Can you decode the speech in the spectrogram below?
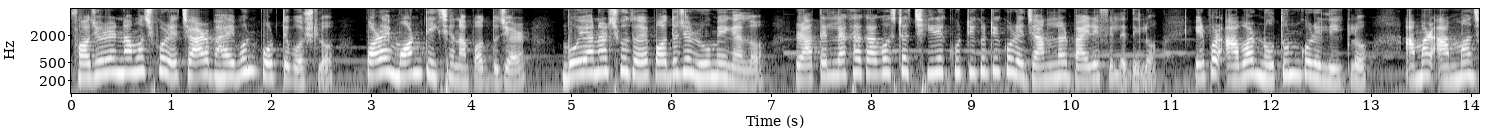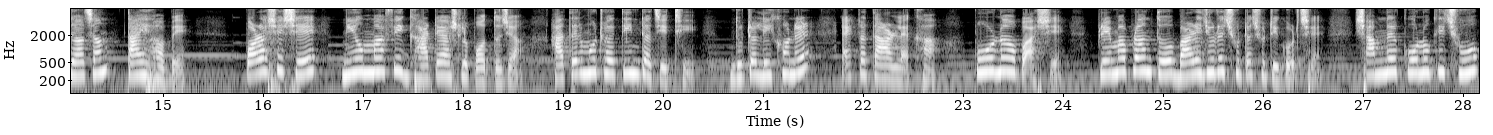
ফজরের নামাজ পড়ে চার ভাই বোন পড়তে বসল। পড়ায় মন টিকছে না পদ্মজার। বই আনার ছুতোয় পদ্মজার রুমে গেল। রাতের লেখা কাগজটা ছিঁড়ে কুটি কুটি করে জানলার বাইরে ফেলে দিল। এরপর আবার নতুন করে লিখল, আমার আম্মা যা চান তাই হবে। পড়া শেষে নিয়ম মাফিক ঘাটে আসলো পদ্মজা। হাতের মুঠোয় তিনটা চিঠি, দুটো লিখনের, একটা তার লেখা। পূর্ণাও পাশে। প্রেমাপ্রান্ত বাড়ি জুড়ে ছুটাছুটি করছে। সামনের কোনো কিছু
